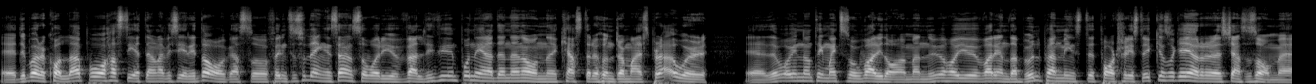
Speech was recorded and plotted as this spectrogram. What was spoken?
det är bara att kolla på hastigheterna vi ser idag, alltså för inte så länge sedan så var det ju väldigt imponerande när någon kastade 100 miles per hour. Eh, det var ju någonting man inte såg varje dag, men nu har ju varenda bullpen minst ett par, tre stycken som kan göra det, känns det som. Eh,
